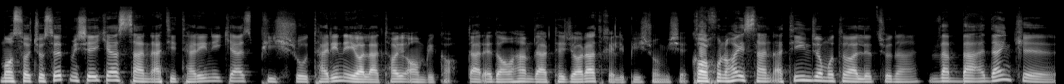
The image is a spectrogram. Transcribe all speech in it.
ماساچوست میشه یکی از صنعتی ترین یکی از پیشروترین ایالت های آمریکا. در ادامه هم در تجارت خیلی پیشرو میشه. کارخونه های صنعتی اینجا متولد شدن و بعدن که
